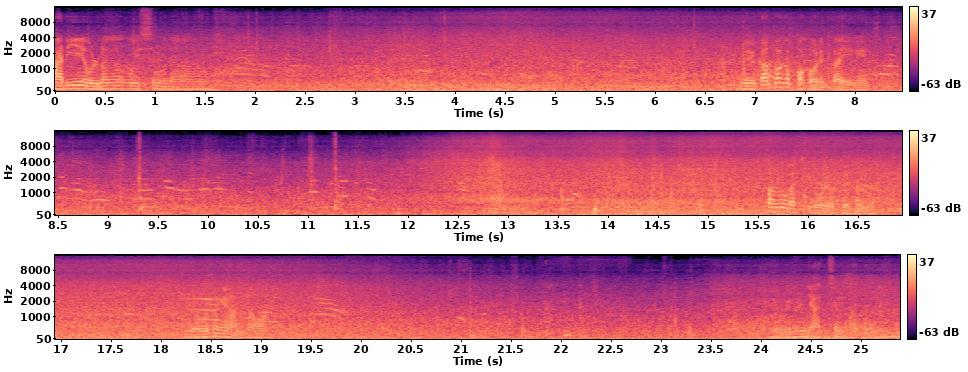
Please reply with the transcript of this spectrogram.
다리에 올라가고 있습니다. 왜 깜빡깜빡 거릴까 이게? 파도가 치고 옆에서는 영상에 안 나와. 여기는 얕은 바다네.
